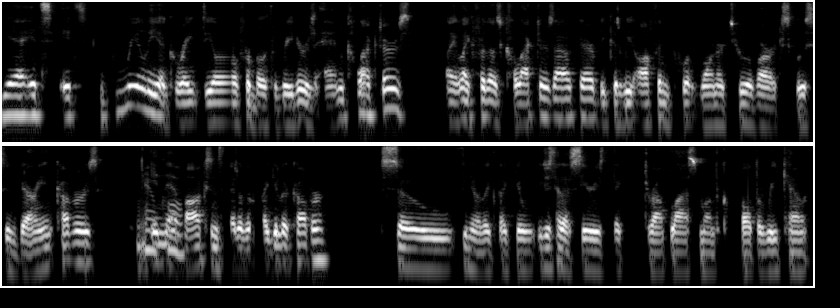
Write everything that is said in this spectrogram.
Yeah, it's it's really a great deal for both readers and collectors. Like like for those collectors out there, because we often put one or two of our exclusive variant covers Oh, in that box instead of the regular cover. So you know, like like we just had a series that dropped last month called the Recount,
